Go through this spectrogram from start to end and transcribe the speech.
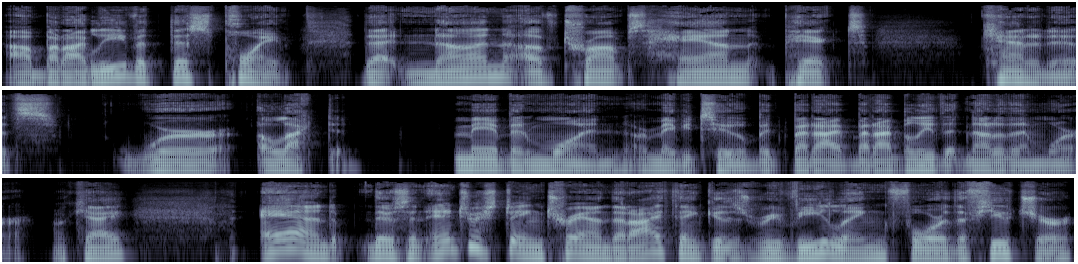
Uh, but I believe at this point that none of Trump's hand picked candidates were elected. May have been one or maybe two, but but I but I believe that none of them were. Okay. And there's an interesting trend that I think is revealing for the future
